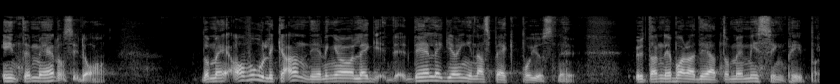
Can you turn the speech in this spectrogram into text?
inte är med oss idag. De är av olika anledningar, det lägger jag ingen aspekt på just nu. Utan det är bara det att de är missing people.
